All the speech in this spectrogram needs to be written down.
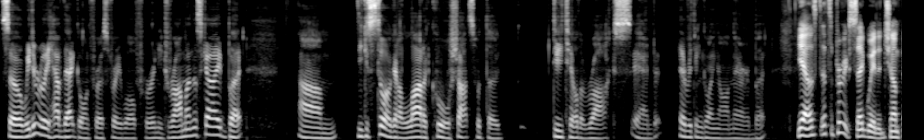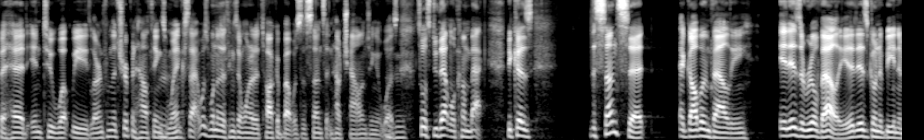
So we didn't really have that going for us very well for any drama in the sky, but um, you can still get a lot of cool shots with the detail of the rocks and everything going on there. But Yeah, that's, that's a perfect segue to jump ahead into what we learned from the trip and how things went. Because that was one of the things I wanted to talk about was the sunset and how challenging it was. So let's do that and we'll come back. Because the sunset at Goblin Valley, it is a real valley. It is going to be a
